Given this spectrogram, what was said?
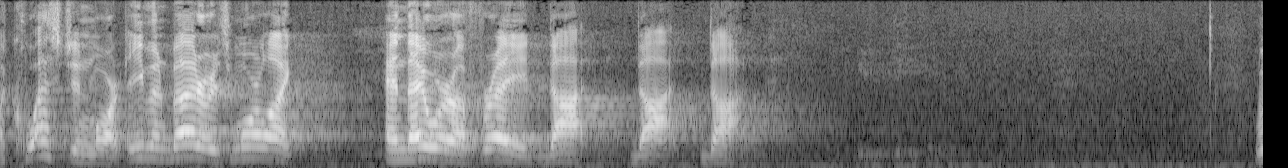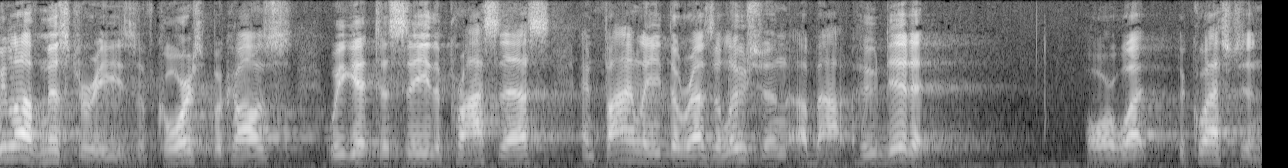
a question mark. Even better, it's more like, and they were afraid, dot, dot, dot. We love mysteries, of course, because we get to see the process and finally the resolution about who did it or what the question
